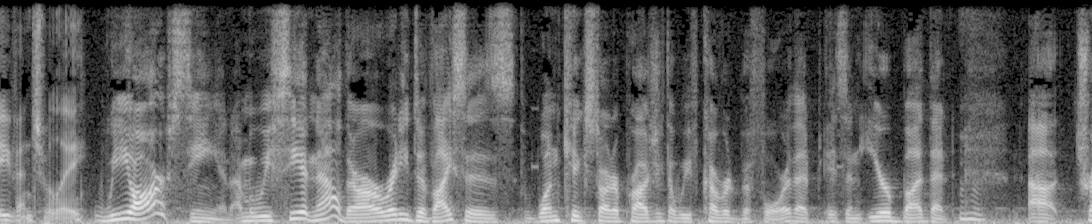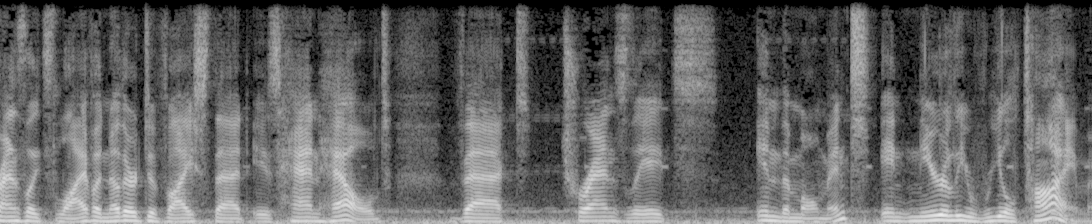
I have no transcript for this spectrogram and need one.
eventually. We are seeing it. I mean, we see it now. There are already devices. One Kickstarter project that we've covered before that is an earbud that uh, translates live. Another device that is handheld that translates in the moment in nearly real time.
